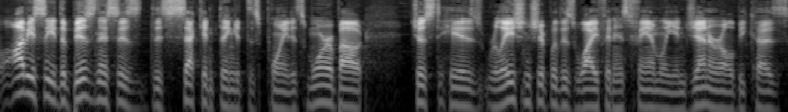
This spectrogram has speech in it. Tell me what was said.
obviously the business is the second thing at this point. It's more about just his relationship with his wife and his family in general because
